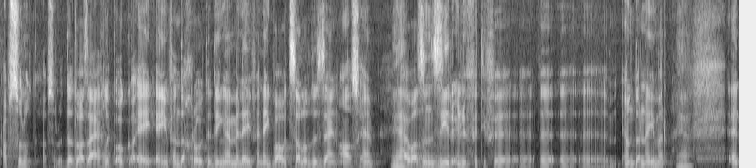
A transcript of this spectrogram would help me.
Absoluut, absoluut. Dat was eigenlijk ook e- een van de grote dingen in mijn leven. Ik wou hetzelfde zijn als hem. Ja. Hij was een zeer innovatieve eh, ondernemer. Ja. En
